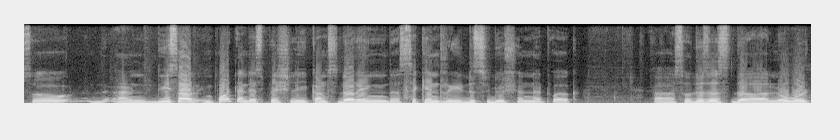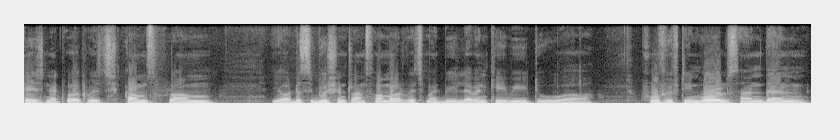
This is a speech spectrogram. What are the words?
So, and these are important especially considering the secondary distribution network uh, so, this is the low voltage network which comes from your distribution transformer which might be 11 kV to uh, 415 volts and then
